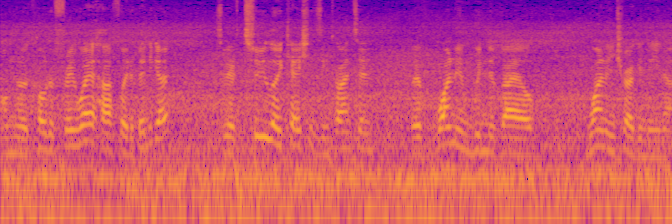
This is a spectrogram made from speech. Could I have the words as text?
on the Calder Freeway, halfway to Bendigo. So we have two locations in Kyneton. We have one in Windermere one in Truganina,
